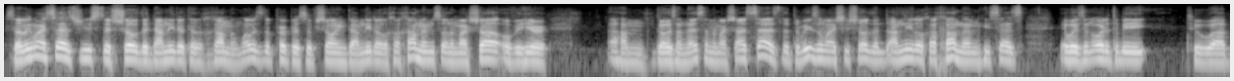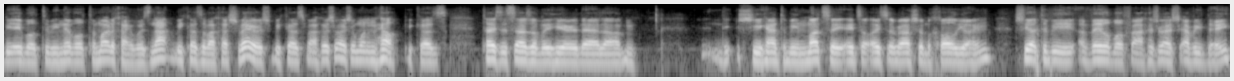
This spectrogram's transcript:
So the says she used to show the Damnida to the Chachamim. What was the purpose of showing Damnida to the Chachamim? So the Maharsha over here um, goes on this, and the Maharsha says that the reason why she showed the Amnil Chachamim, he says it was in order to be to uh, be able to be nivel to Mordechai. It was not because of Achashverosh, because Achashverosh wouldn't help. Because Taisa says over here that um, she had to be matzah etzel oisa rasha b'chol yom. She had to be available for Achashverosh every day.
